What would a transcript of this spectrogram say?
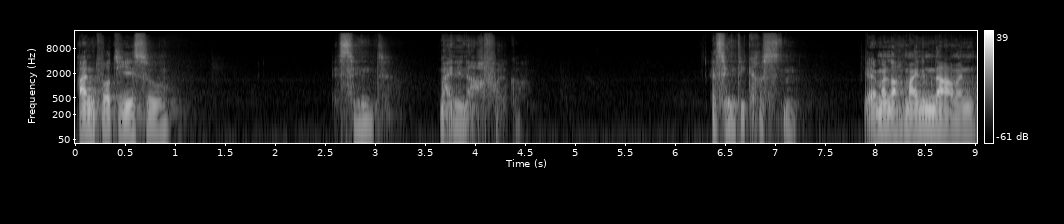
Antwort Jesu, es sind meine Nachfolger. Es sind die Christen, die einmal nach meinem Namen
